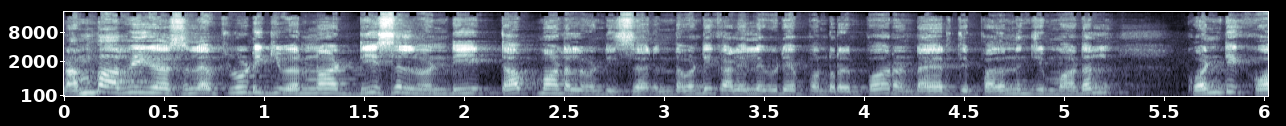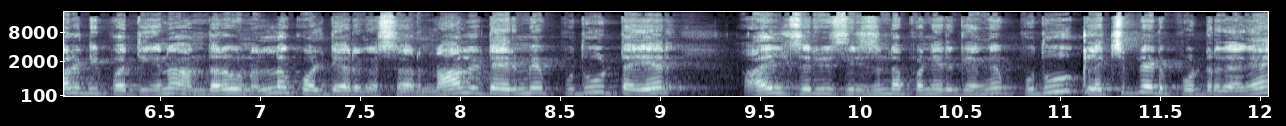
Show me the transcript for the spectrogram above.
நம்ம அபிகாஸில் ஃப்ளூடிக்கு வெர்னா டீசல் வண்டி டாப் மாடல் வண்டி சார். இந்த வண்டி காலையில் வீடியோ பண்ணுறோம் இப்போ ரெண்டாயிரத்தி பதினஞ்சு மாடல். வண்டி குவாலிட்டி பார்த்தீங்கன்னா அந்த அளவு நல்ல குவாலிட்டியாக இருக்கும் சார். நாலு டயருமே புது டயர் ஆயில் சர்வீஸ் ரீசெண்டாக பண்ணியிருக்காங்க. புது கிளச் பிளேட் போட்டிருக்காங்க.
